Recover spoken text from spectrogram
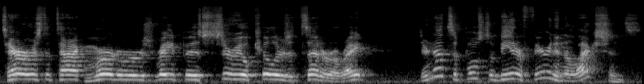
terrorist attack, murderers, rapists, serial killers, etc. Right? They're not supposed to be interfering in elections.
